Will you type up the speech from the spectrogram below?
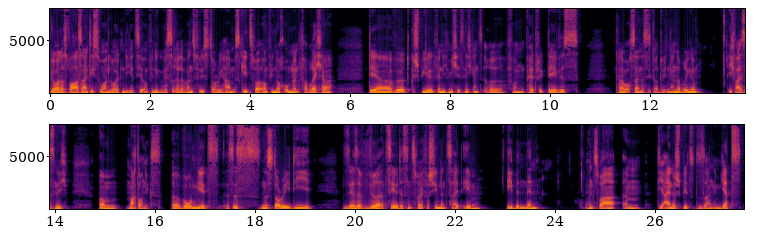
ja, das war es eigentlich so an Leuten, die jetzt hier irgendwie eine gewisse Relevanz für die Story haben. Es geht zwar irgendwie noch um einen Verbrecher, der wird gespielt, wenn ich mich jetzt nicht ganz irre, von Patrick Davis. Kann aber auch sein, dass ich es gerade durcheinander bringe. Ich weiß es nicht. Ähm, macht auch nix. Äh, worum geht's? Es ist eine Story, die sehr, sehr wirr erzählt ist in zwei verschiedenen Zeitebenen. Ebenen. Und zwar, ähm, die eine spielt sozusagen im Jetzt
